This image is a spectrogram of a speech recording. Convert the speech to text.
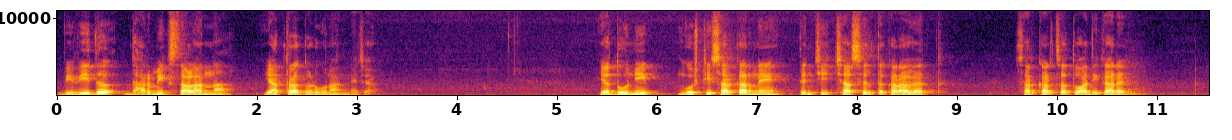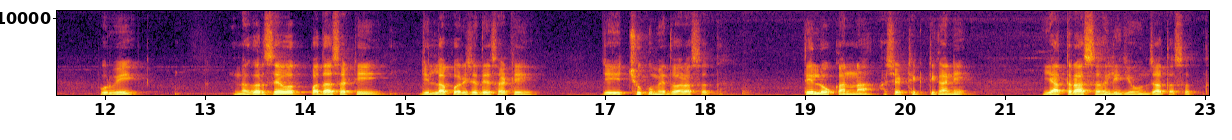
विविध धार्मिक स्थळांना यात्रा घडवून आणण्याच्या. या दोन्ही गोष्टी सरकारने त्यांची इच्छा असेल तर कराव्यात. सरकारचा तो अधिकार आहे. पूर्वी नगरसेवक पदासाठी जिल्हा परिषदेसाठी जे इच्छुक उमेदवार असत ते लोकांना अशा ठिकठिकाणी यात्रा सहली घेऊन जात असत.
